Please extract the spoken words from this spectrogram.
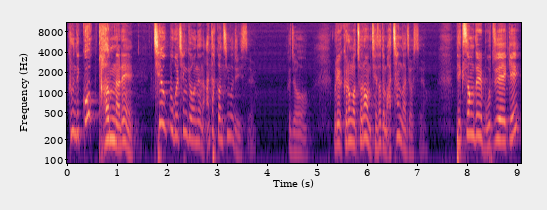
그런데 꼭 다음 날에 체육복을 챙겨오는 안타까운 친구들이 있어요. 그죠? 우리가 그런 것처럼 제사도 마찬가지였어요. 백성들 모두에게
